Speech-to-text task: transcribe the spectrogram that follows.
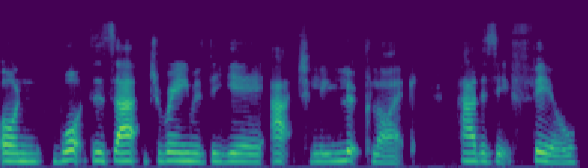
on what does that dream of the year actually look like? How does it feel?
